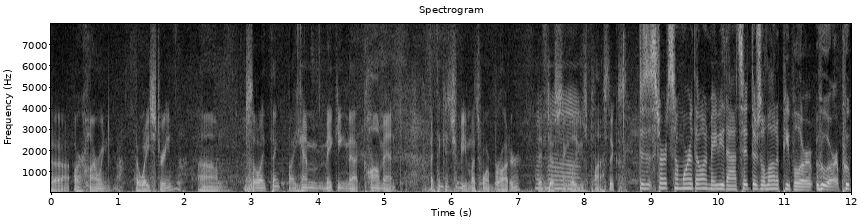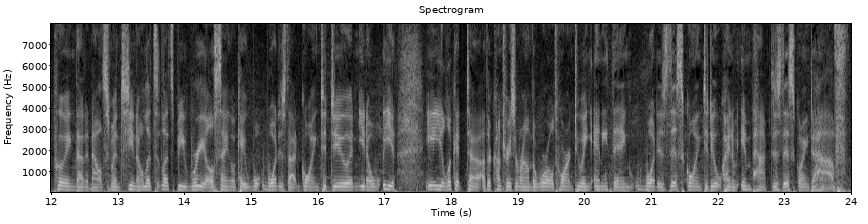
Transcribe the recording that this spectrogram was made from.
uh, are harming the waste stream. Um, so I think by him making that comment, I think it should be much more broader than just single-use plastics. Does it start somewhere though, and maybe that's it? There's a lot of people are, who are poo-pooing that announcement. You know, let's let's be real, saying, okay, wh- what is that going to do? And you know, you, you look at uh, other countries around the world who aren't doing anything. What is this going to do? What kind of impact is this going to have?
